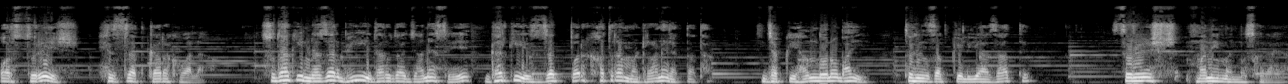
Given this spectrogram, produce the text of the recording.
और सुरेश इज़्ज़त का रखवाला। सुधा की नज़र भी इधर उधर जाने से घर की इज़्ज़त पर खतरा मंडराने लगता था। जबकि हम दोनों भाई तो इन सब के लिए आज़ाद थे। सुरेश मन ही मन मुस्कुराया।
